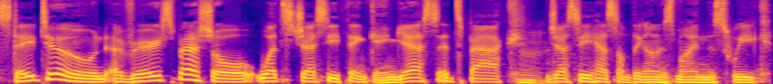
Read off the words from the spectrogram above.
stay tuned. A very special What's Jesse Thinking? Yes, it's back. Jesse has something on his mind this week.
